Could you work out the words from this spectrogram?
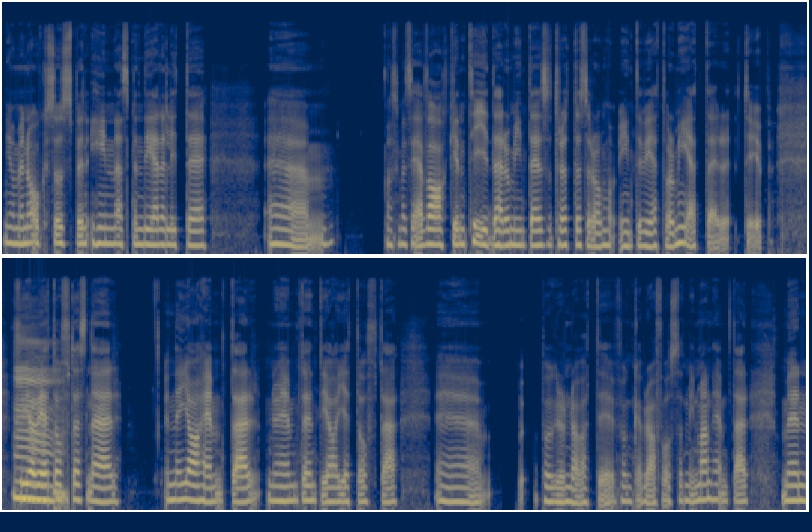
Ja, men också spen hinna spendera lite um, vad ska man säga, vaken tid där de inte är så trötta så de inte vet vad de heter, typ. För mm. jag vet mm. oftast när, när jag hämtar, nu hämtar inte jag jätteofta, eh, på grund av att det funkar bra för oss att min man hämtar. Men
